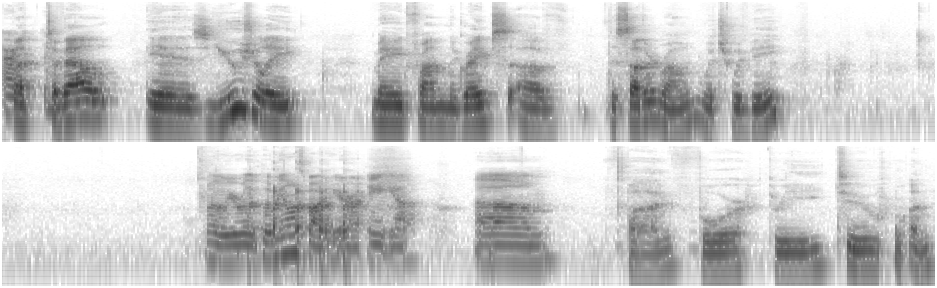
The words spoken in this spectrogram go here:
Or- But Tavel is usually made from the grapes of the southern Rhone, which would be oh, you're really putting me on the spot here, ain't ya? Um. five, four, three, two, one.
